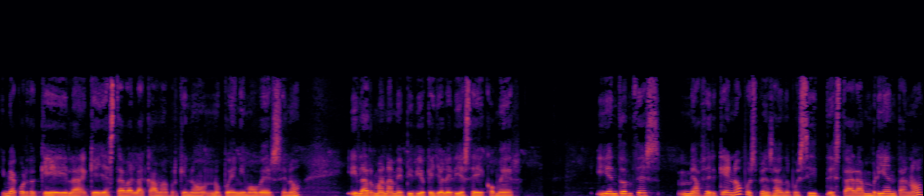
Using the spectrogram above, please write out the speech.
Y me acuerdo que, la, que ella estaba en la cama porque no, no puede ni moverse, ¿no? Y la hermana me pidió que yo le diese de comer. Y entonces me acerqué, ¿no? Pues pensando, pues sí, estar hambrienta, ¿no?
